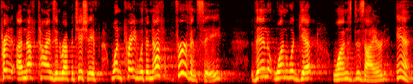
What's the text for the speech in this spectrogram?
prayed enough times in repetition, if one prayed with enough fervency, then one would get one's desired end.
